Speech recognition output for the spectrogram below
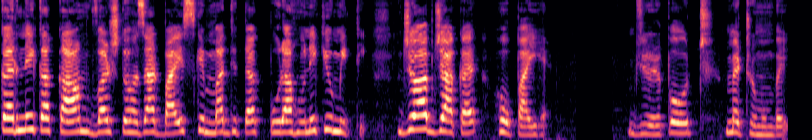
करने का काम वर्ष 2022 के मध्य तक पूरा होने की उम्मीद थी, जो अब जाकर हो पाई है। Bureau report, metro Mumbai.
